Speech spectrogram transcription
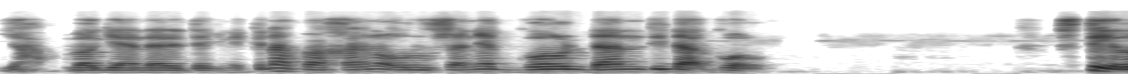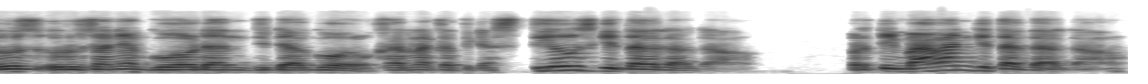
Ya, bagian dari teknik. Kenapa? Karena urusannya gol dan tidak gol. Steals urusannya gol dan tidak gol. Karena ketika steals kita gagal, pertimbangan kita gagal,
